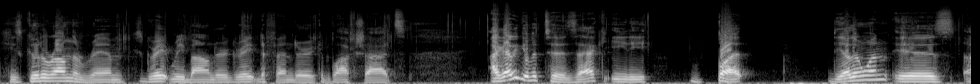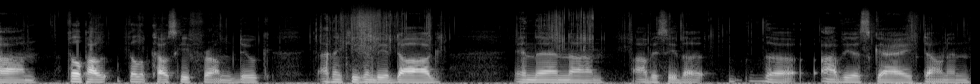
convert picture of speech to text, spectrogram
He's good around the rim. He's a great rebounder, great defender. He can block shots. I got to give it to Zach Edey, but the other one is um, Philip Filipowski from Duke. I think he's going to be a dog. And then um, obviously the the obvious guy down in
